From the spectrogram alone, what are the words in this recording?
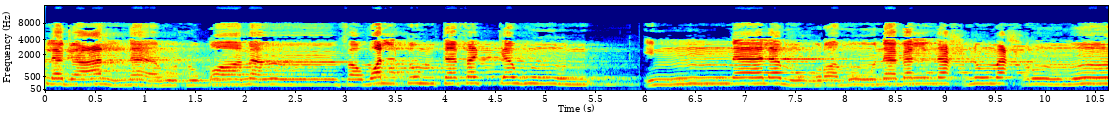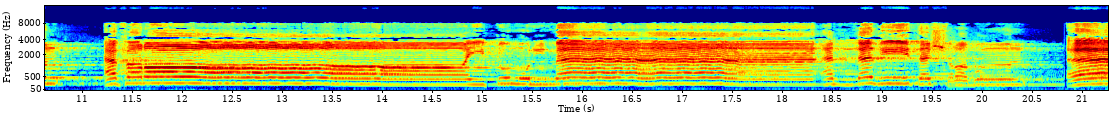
لجعلناه حطاما فظلتم تفكهون إنا لمغرمون بل نحن محرومون أفرايتم الماء الذي تشربون أنتم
